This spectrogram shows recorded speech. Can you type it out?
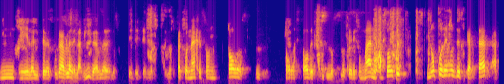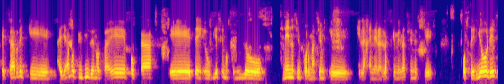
eh, la literatura habla de la vida, habla de los, los, personajes, son todos, todas, todos los, los, seres humanos. Entonces, no podemos descartar, a pesar de que hayamos vivido en otra época, eh, hubiésemos tenido menos información que, que genera, las generaciones que, posteriores,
